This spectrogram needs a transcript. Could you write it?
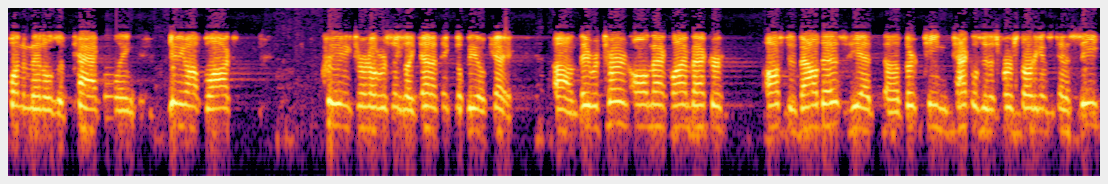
fundamentals of tackling, getting off blocks, creating turnovers, things like that. I think they'll be okay. Um, they returned all MAC linebacker Austin Valdez. He had uh, 13 tackles in his first start against Tennessee.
